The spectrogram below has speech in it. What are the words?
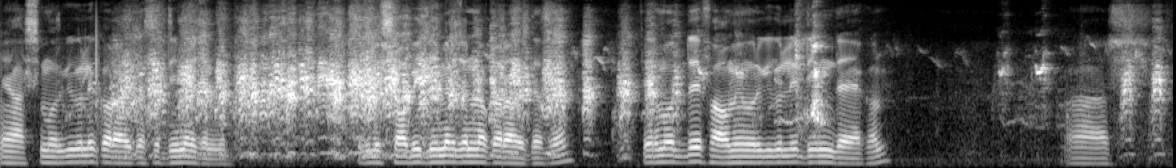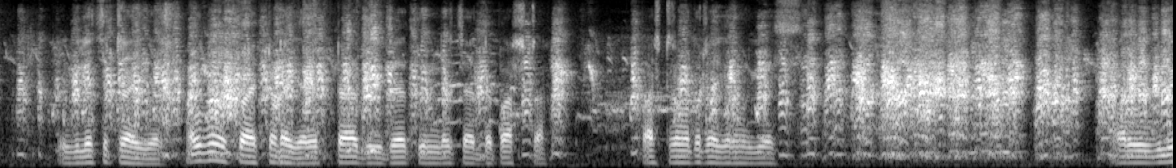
হাঁস মুরগিগুলি করা হইতেছে ডিমের জন্য। এগুলি সবই ডিমের জন্য করা হইতেছে। এর মধ্যে ফার্মি মুরগিগুলি ডিম দেয় এখন। আর এগুলি হচ্ছে টাইগার অল্প কয়েকটা টাইগার একটা, দুইটা, তিনটা, চারটা, পাঁচটা। পাঁচটার মতো টাইগার মুরগি আছে। আর ওগুলি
